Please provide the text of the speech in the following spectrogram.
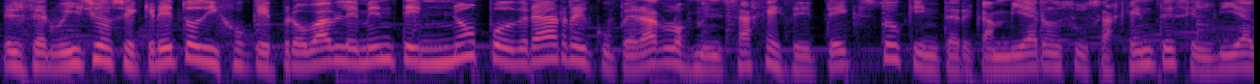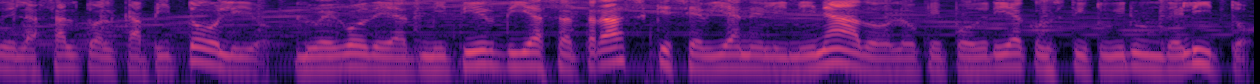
El servicio secreto dijo que probablemente no podrá recuperar los mensajes de texto que intercambiaron sus agentes el día del asalto al Capitolio, luego de admitir días atrás que se habían eliminado, lo que podría constituir un delito.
